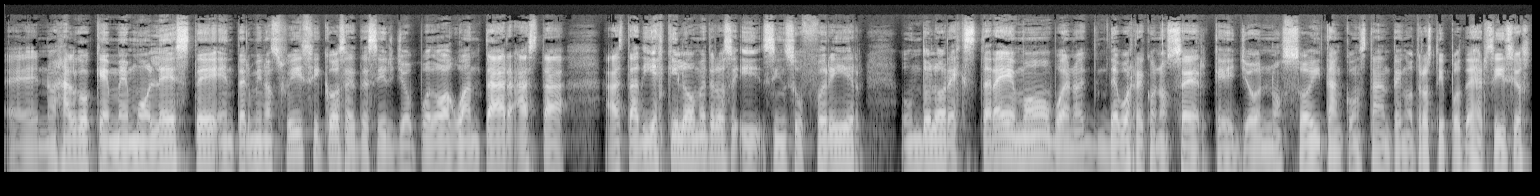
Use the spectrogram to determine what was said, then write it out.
eh, no es algo que me moleste en términos físicos, es decir, yo puedo aguantar hasta, hasta 10 kilómetros y sin sufrir un dolor extremo. Bueno, debo reconocer que yo no soy tan constante en otros tipos de ejercicios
